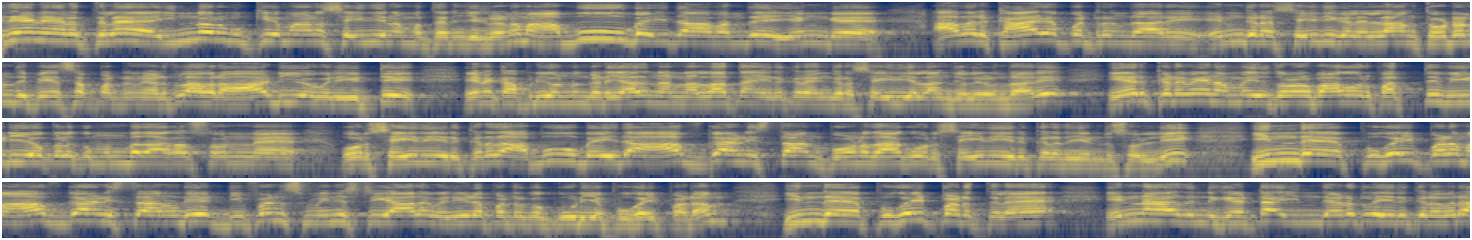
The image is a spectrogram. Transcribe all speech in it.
இதே நேரத்தில் இன்னொரு முக்கியமான செய்தியை நம்ம தெரிஞ்சுக்கிறோம். நம்ம அபு உபைதா வந்து எங்க? அவர் காயப்பட்டிருந்தார் என்கிற செய்திகள் எல்லாம் தொடர்ந்து பேசப்பட்ட நேரத்தில் அவர் ஆடியோ வெளியிட்டு எனக்கு அப்படி ஒன்றும் கிடையாது நான் நல்லா தான் இருக்கிறேங்கிற செய்தியெல்லாம் சொல்லியிருந்தார். ஏற்கனவே நம்ம இது தொடர்பாக ஒரு பத்து வீடியோக்களுக்கு முன்பதாக சொன்ன ஒரு செய்தி இருக்கிறது. அபு உபைதா ஆப்கானிஸ்தான் போனதாக ஒரு செய்தி இருக்கிறது என்று சொல்லி இந்த புகைப்படம் ஆப்கானிஸ்தானுடைய டிஃபென்ஸ் மினிஸ்ட்ரியால் வெளியிடப்பட்டிருக்கக்கூடிய புகைப்படம். இந்த புகைப்படத்தில் என்ன ஆகுதுன்னு கேட்டால் இந்த இடத்துல இருக்கிறவர்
